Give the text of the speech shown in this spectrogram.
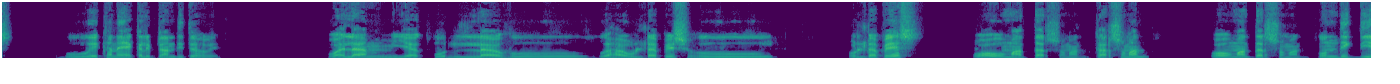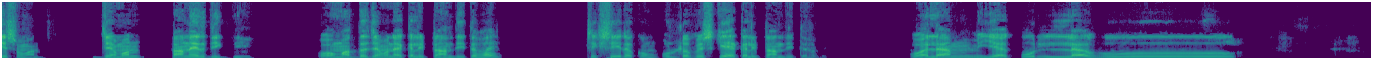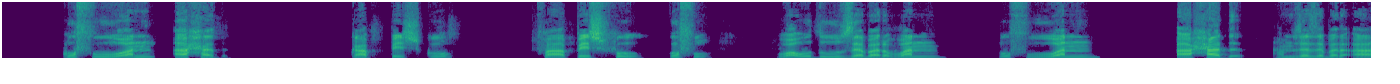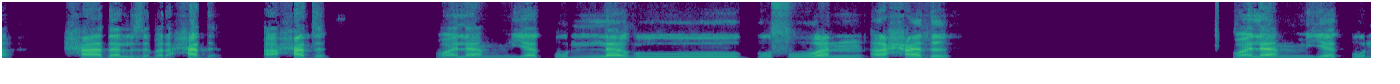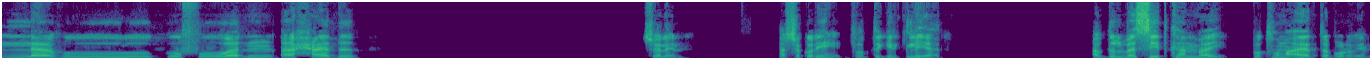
হু এখানে একালিপ টান দিতে হবে। ওয়ালাম ইয়াকুল্লাহু হা উল্টা পেশ, হু উল্টা পেশ। ওয়াও মাদ্দার সমান, কার সমান? ওয়াও মাদ্দার সমান, কোন দিক দিয়ে সমান? যেমন টানের দিক দিয়ে। ওয়াও মাদ্দা যেমন একালিপ টান দিতে হয়, ঠিক সেই রকম উল্টো পেশকে একালিপ টান দিতে হবে। ওয়ালাম ইয়াকুল্লাহু কুফুয়ান আহাদ কাপ পেশ কু ফা পেশ ফু কুফু ওয়াও দু জবর ওয়ান কুফুয়ান আহাদ হামজা জবর আ হাদ আল জবর হাদ আহাদ ওয়ালাম ইয়াকুল্লাহু কুফুয়ান আহাদ ওয়ালাম ইয়াকুল্লাহু কুফুয়ান আহাদ চলেন আশা করি প্রত্যেকের ক্লিয়ার আব্দুল বাসিদ খান ভাই প্রথম আয়াতটা পড়বেন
